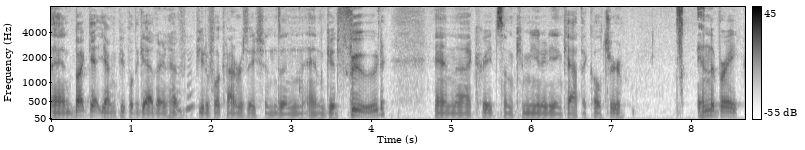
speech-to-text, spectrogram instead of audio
and but get young people together and have Mm-hmm. beautiful conversations and and good food and uh, create some community and Catholic culture. In the break,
